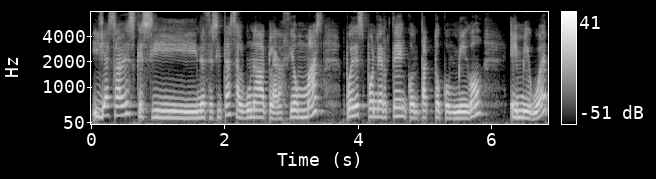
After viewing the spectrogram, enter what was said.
Y ya sabes que si necesitas alguna aclaración más, puedes ponerte en contacto conmigo en mi web,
